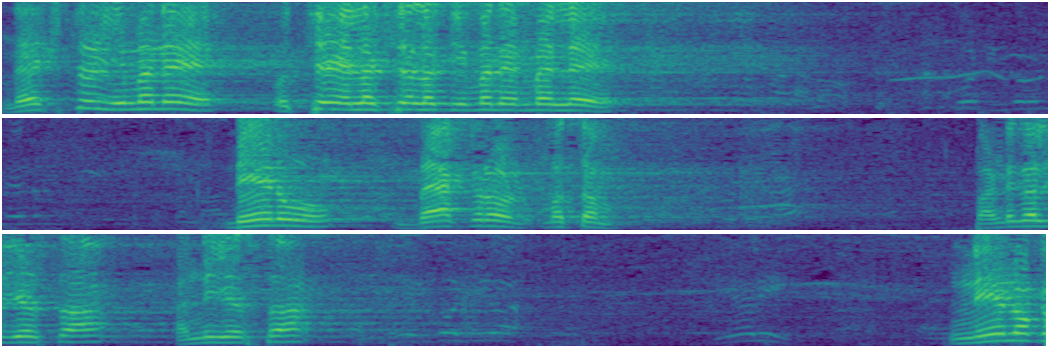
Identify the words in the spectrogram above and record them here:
నెక్స్ట్ ఈమెనే వచ్చే ఎలక్షన్లకు ఈమెనే ఎమ్మెల్యే. నేను బ్యాక్గ్రౌండ్ మొత్తం. పండుగలు చేస్తా అన్ని చేస్తా. నేను ఒక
